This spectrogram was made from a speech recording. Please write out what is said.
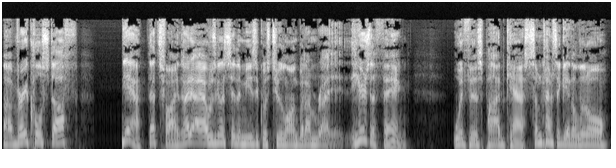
uh, very cool stuff. Yeah, that's fine. I, I was going to say the music was too long, but I'm. Here's the thing with this podcast. Sometimes I get a little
